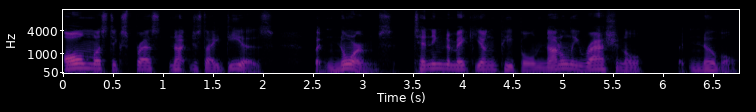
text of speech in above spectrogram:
all must express not just ideas, but norms, tending to make young people not only rational, but noble.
